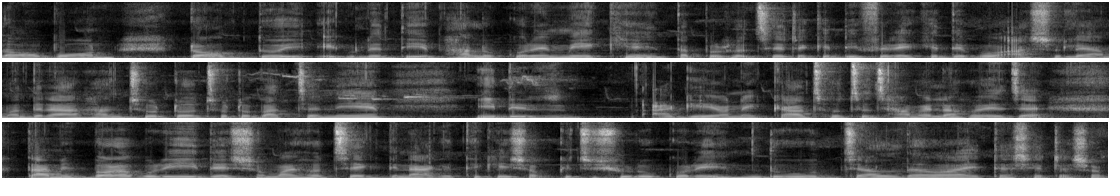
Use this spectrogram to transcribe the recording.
লবণ, টক দই এগুলো দিয়ে ভালো করে মেখে তারপর হচ্ছে এটাকে ডিপে রেখে দেবো। আসলে আমাদের আরহান ছোট ছোট বাচ্চা নিয়ে ঈদের আগে অনেক কাজ হচ্ছে, ঝামেলা হয়ে যায়। তো আমি বরাবরই ঈদের সময় হচ্ছে একদিন আগে থেকেই সব কিছু শুরু করি। দুধ, জাল দেওয়া, এটা, সেটা সব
